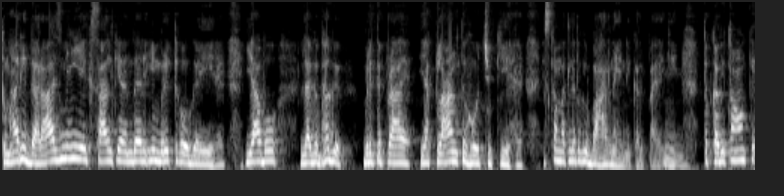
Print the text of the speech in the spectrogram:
तुम्हारी दराज में ही एक साल के अंदर ही मृत हो गई है या वो लगभग मृत प्राय या क्लांत हो चुकी है। इसका मतलब है कि बाहर नहीं निकल पाएगी। हम्म। तो कविताओं के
